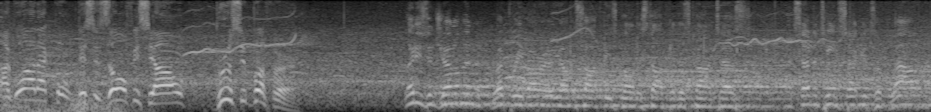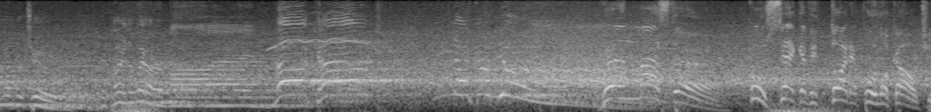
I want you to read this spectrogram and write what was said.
Agora, com decisão oficial, Bruce Buffer. Ladies and gentlemen, referee Mario Yamasaki has called a stop to this contest at 17 seconds of round number two. Declaring the winner by knockout, Nakamura! Grandmaster consegue a vitória por nocaute.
